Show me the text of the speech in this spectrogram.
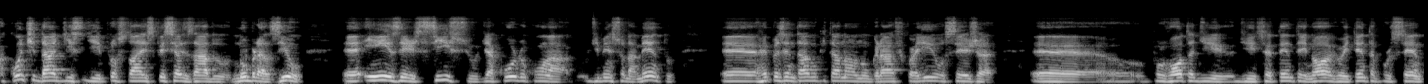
a, quantidade de, de, profissionais especializados no Brasil é, em exercício, de acordo com a, o dimensionamento, é, representava o que está no, no, gráfico aí, ou seja, é, por volta de, de 79%, 80%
